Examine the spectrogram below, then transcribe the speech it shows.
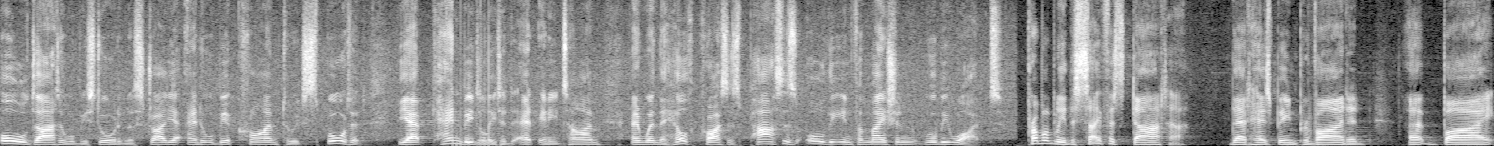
All data will be stored in Australia and it will be a crime to export it. The app can be deleted at any time and when the health crisis passes, all the information will be wiped. Probably the safest data that has been provided uh, by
